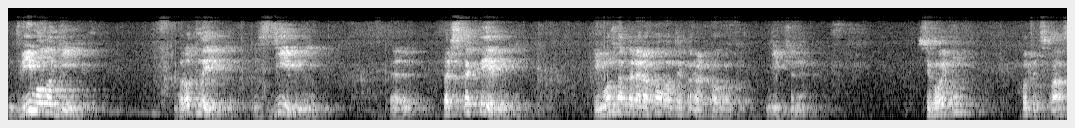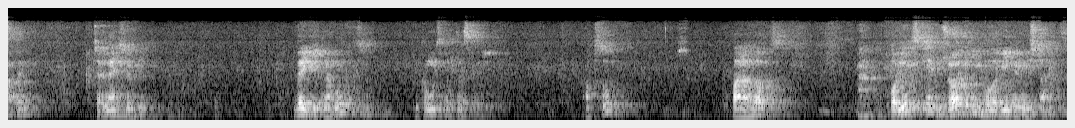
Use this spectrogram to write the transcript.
Дві молоді, вродливі, здібні, е, перспективні. І можна перераховувати, перераховувати дівчини. Сьогодні хочуть скласти чернечий обід. Вийдіть на вулицю і комусь про це скажіть. Абсурд, парадокс. По-людськи в жодній голові не вміщається.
